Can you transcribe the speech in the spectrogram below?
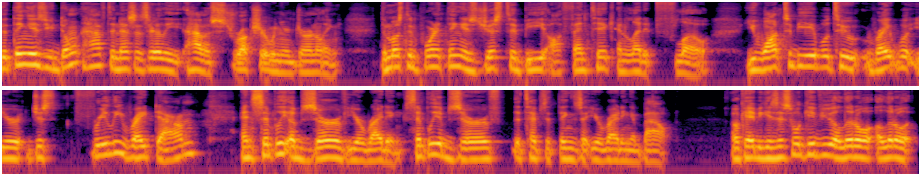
the thing is, you don't have to necessarily have a structure when you're journaling. The most important thing is just to be authentic and let it flow. You want to be able to write what you're just freely write down and simply observe your writing. Simply observe the types of things that you're writing about. Okay, because this will give you a little a little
